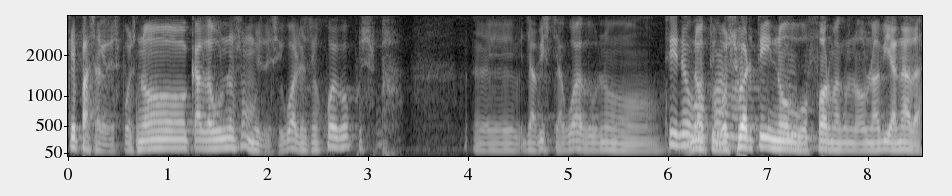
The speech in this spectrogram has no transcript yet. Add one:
¿Qué pasa? Que después no, cada uno son muy desiguales de juego, pues eh, ya viste, Aguado no, Sí, no hubo tuvo forma. suerte y no hubo forma, no, no había nada.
